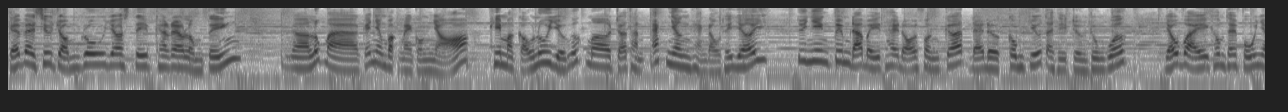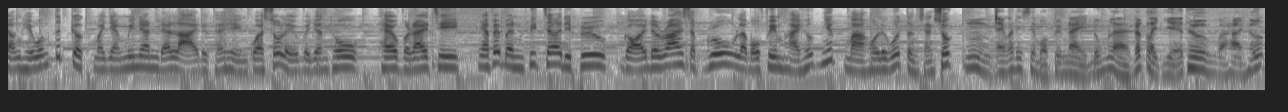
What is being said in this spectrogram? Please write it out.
kể về siêu trộm Gru do Steve Carell lồng tiếng. À, lúc mà cái nhân vật này còn nhỏ khi mà cậu nuôi dưỡng ước mơ trở thành ác nhân hàng đầu thế giới. Tuy nhiên, phim đã bị thay đổi phần kết để được công chiếu tại thị trường Trung Quốc. Dẫu vậy, không thể phủ nhận hiệu ứng tích cực mà dàn Minion để lại được thể hiện qua số liệu về doanh thu. Theo Variety, nhà phê bình Peter DeBrew gọi The Rise of Gru là bộ phim hài hước nhất mà Hollywood từng sản xuất. Ừ, em có đi xem bộ phim này đúng là rất là dễ thương và hài hước.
